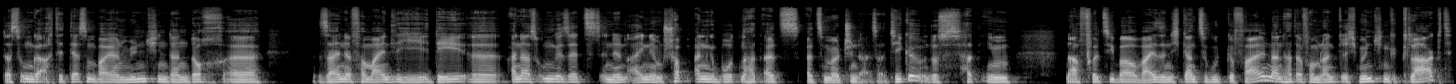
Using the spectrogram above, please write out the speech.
dass ungeachtet dessen Bayern München dann doch äh, seine vermeintliche Idee äh, anders umgesetzt in den eigenen Shop angeboten hat als, als Merchandise-Artikel. Und das hat ihm nachvollziehbarerweise nicht ganz so gut gefallen. Dann hat er vom Landgericht München geklagt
